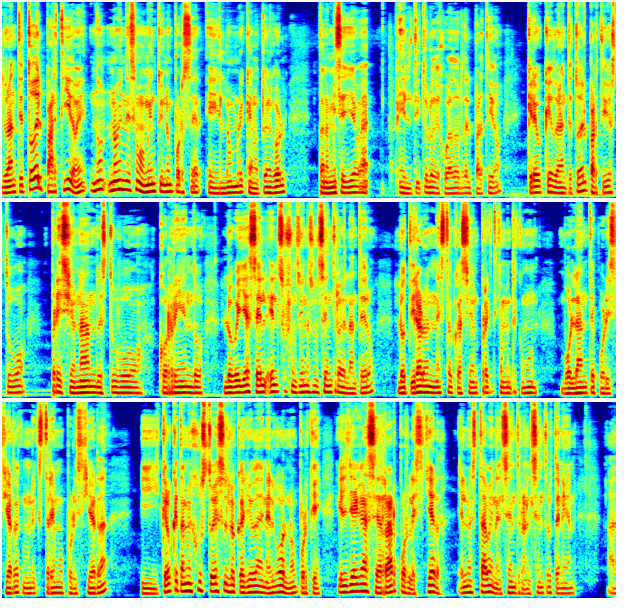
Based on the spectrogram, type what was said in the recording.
durante todo el partido, ¿eh? no, no en ese momento y no por ser el hombre que anotó el gol, para mí se lleva el título de jugador del partido. Creo que durante todo el partido estuvo presionando, estuvo corriendo, lo veías él, él su función es un centro delantero, lo tiraron en esta ocasión prácticamente como un volante por izquierda, como un extremo por izquierda. Y creo que también justo eso es lo que ayuda en el gol, ¿no? Porque él llega a cerrar por la izquierda. Él no estaba en el centro. En el centro tenían a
